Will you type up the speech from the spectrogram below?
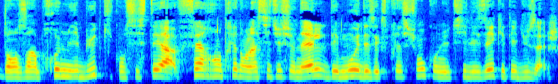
dans un premier but qui consistait à faire rentrer dans l'institutionnel des mots et des expressions qu'on utilisait qui étaient d'usage.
